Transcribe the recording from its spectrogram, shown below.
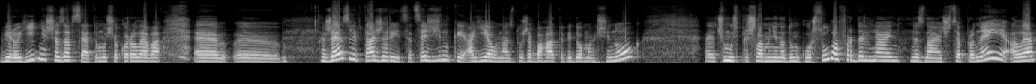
Вірогідніше за все, тому що королева е, е, жезлів та жриця це жінки, а є у нас дуже багато відомих жінок. Е, чомусь прийшла мені на думку Урсула Фордельняйн. Не знаю, чи це про неї, але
